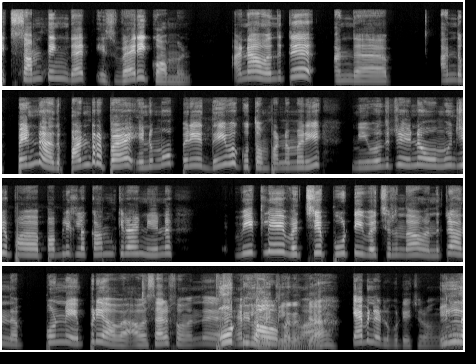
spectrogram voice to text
it's something that is very common. ஆனா வந்துட்டு அந்த அந்த பெண் அது பண்றப்ப என்னமோ பெரிய தெய்வ குத்தம் பண்ண மாரி, "நீ வந்துட்டு என்ன உன் மூஞ்சிய ப பப்ளிக்ல காமிக்கிற? நீ என்ன" வீட்லயே வச்சு பூட்டி வச்சிருந்தா வந்துட்டு அந்த பொண்ணு எப்படி அவ அவ செல்ஃப வந்து பூட்டிலாம் எம்பவர் வைக்கல பண்ணுவா? நத்தியா. கேபினெட்ல பூட்டி வச்சுருவாங்களோ? இல்ல.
